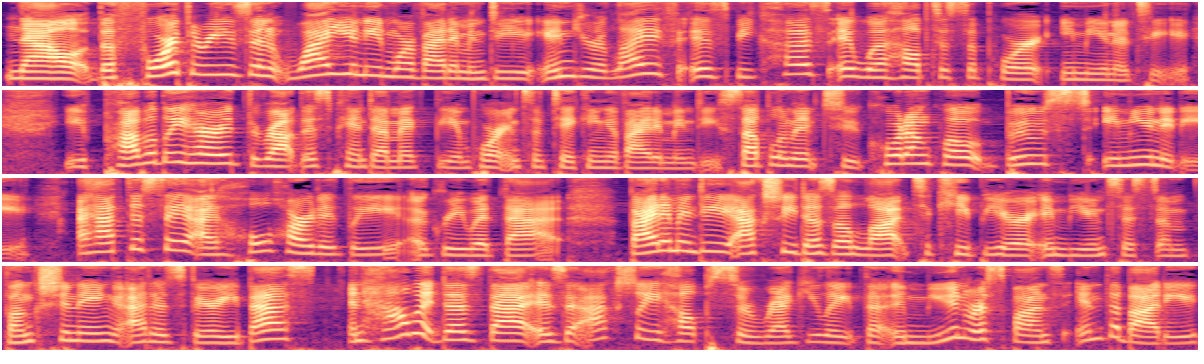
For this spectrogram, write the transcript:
Now, the fourth reason why you need more vitamin D in your life is because it will help to support immunity. You've probably heard throughout this pandemic the importance of taking a vitamin D supplement to quote unquote boost immunity. I have to say, I wholeheartedly agree with that. Vitamin D actually does a lot to keep your immune system functioning at its very best. And how it does that is it actually helps to regulate the immune response in the body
